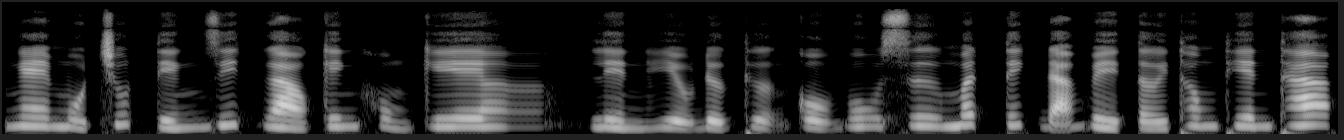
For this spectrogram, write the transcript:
nghe một chút tiếng rít gào kinh khủng kia, liền hiểu được thượng cổ vu sư mất tích đã về tới thông thiên tháp,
